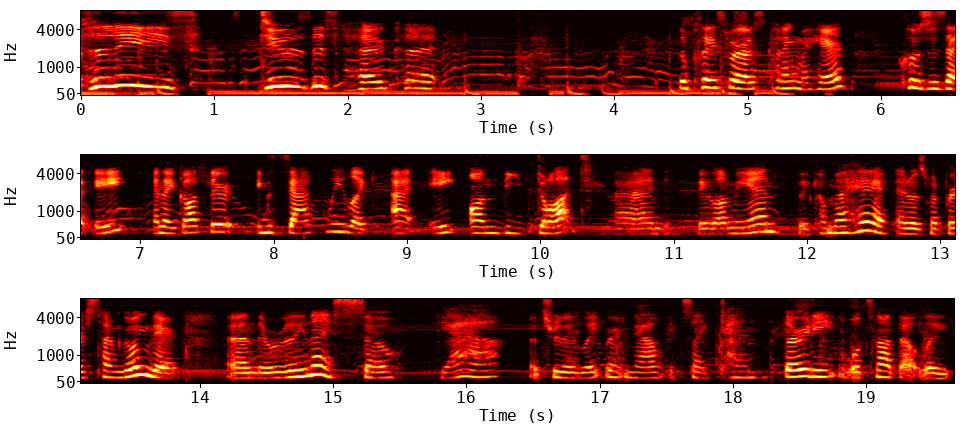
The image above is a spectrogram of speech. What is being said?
please do this haircut. The place where I was cutting my hair closes at 8 and I got there exactly like at 8 on the dot and they let me in, they cut my hair and it was my first time going there and they were really nice so yeah. It's really late right now. It's like 10.30. Well, it's not that late.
